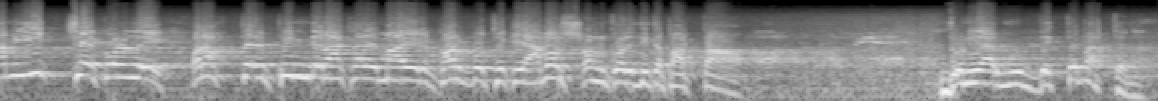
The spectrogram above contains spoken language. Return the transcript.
আমি ইচ্ছে করলে রক্তের পিণ্ডের আকারে মায়ের গর্ভ থেকে আবর্ষণ করে দিতে পারতাম। দুনিয়ার মুখ দেখতে পারতে না।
